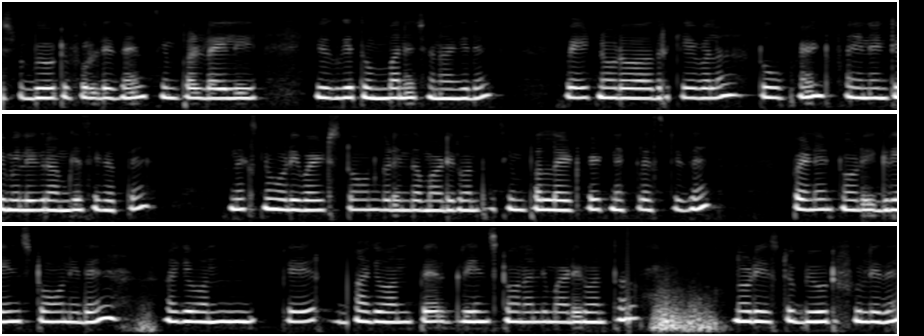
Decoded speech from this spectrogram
ಎಷ್ಟು ಬ್ಯೂಟಿಫುಲ್ ಡಿಸೈನ್ ಸಿಂಪಲ್ ಡೈಲಿ ಯೂಸ್ಗೆ ತುಂಬಾ ಚೆನ್ನಾಗಿದೆ. ವೆಯ್ಟ್ ನೋಡೋದಾದ್ರೆ ಕೇವಲ ಟೂ ಪಾಯಿಂಟ್ ಫೈವ್ ನೈಂಟಿ ಮಿಲಿಗ್ರಾಮ್ಗೆ ಸಿಗುತ್ತೆ. ನೆಕ್ಸ್ಟ್ ನೋಡಿ ವೈಟ್ ಸ್ಟೋನ್ಗಳಿಂದ ಮಾಡಿರುವಂಥ simple light weight necklace design pendant ನೋಡಿ ಗ್ರೀನ್ ಸ್ಟೋನ್ ಇದೆ. ಹಾಗೆ ಒಂದು ಪೇರ್ ಹಾಗೆ ಒಂದು ಪೇರ್ ಗ್ರೀನ್ ಸ್ಟೋನಲ್ಲಿ ಮಾಡಿರುವಂಥ ನೋಡಿ ಎಷ್ಟು ಬ್ಯೂಟಿಫುಲ್ ಇದೆ.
